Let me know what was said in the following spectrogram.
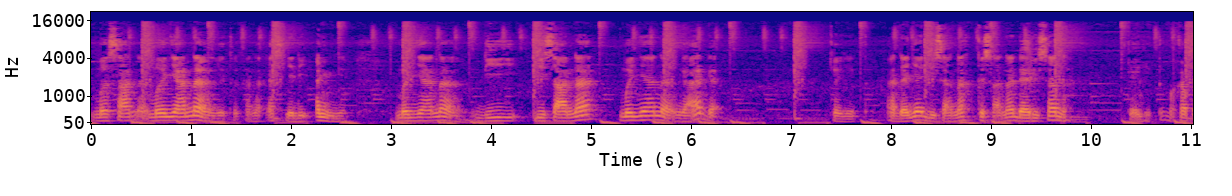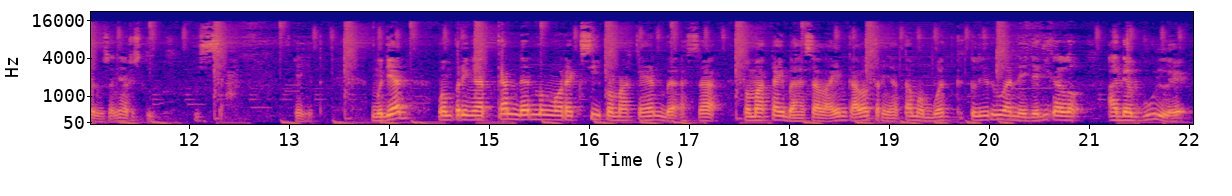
mesana menyana gitu. Karena s jadi n menyana di di sana menyana nggak ada. Kayak gitu. Adanya di sana ke sana dari sana. Kayak gitu. Maka penulisannya harus dipisah. Kayak gitu kemudian memperingatkan dan mengoreksi pemakaian bahasa pemakai bahasa lain kalau ternyata membuat kekeliruan ya. Jadi kalau ada bule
